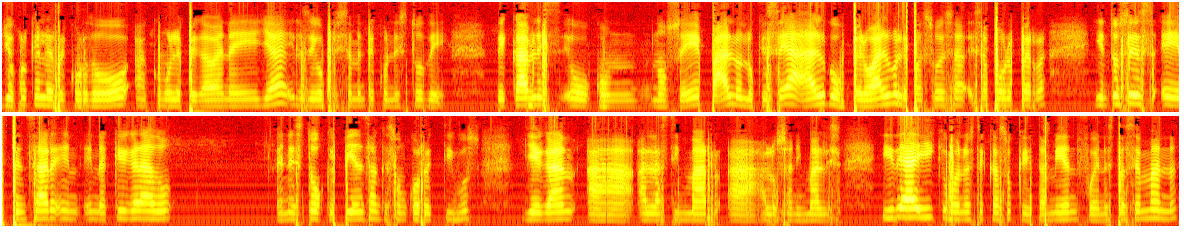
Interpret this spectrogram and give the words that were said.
yo creo que le recordó a cómo le pegaban a ella, y les digo precisamente con esto de, de cables o con, no sé, palo, lo que sea, algo, pero algo le pasó a esa, esa pobre perra. Y entonces eh, pensar en, en a qué grado en esto que piensan que son correctivos llegan a, lastimar a los animales. Y de ahí que bueno este caso que también fue en esta semana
